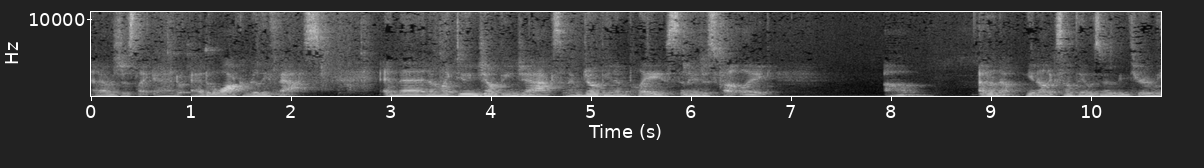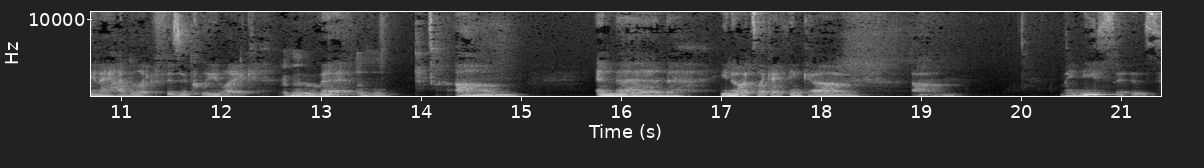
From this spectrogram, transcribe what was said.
and I was just like, I had, I had to walk really fast. And then I'm like doing jumping jacks, and I'm jumping in place, and I just felt like, um, I don't know, you know, like something was moving through me, and I had to like physically like Mm-hmm. move it. Um, and then, you know, it's like I think of um, my nieces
